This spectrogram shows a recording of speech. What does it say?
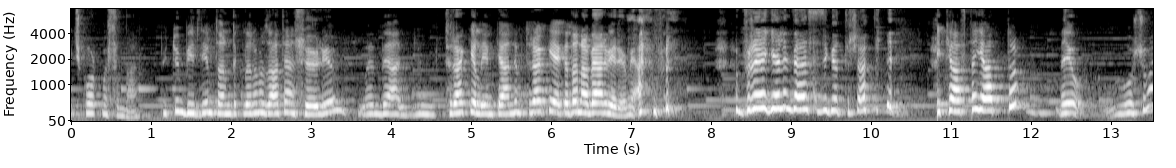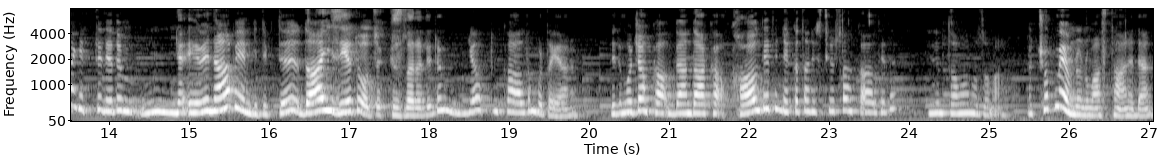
Hiç korkmasınlar. Bütün bildiğim tanıdıklarımı zaten söylüyorum. Ben Trakyalıyım kendim. Trakya'ya kadar haber veriyorum yani. Buraya gelin ben sizi götüreceğim diye. İki hafta yattım. E, hoşuma gitti dedim "Hmm, ya eve ne yapayım gidip de daha eziyet olacak kızlara dedim. Yattım kaldım burada yani. Dedim hocam ben daha kal, kal dedi ne kadar istiyorsan kal dedi. Dedim tamam o zaman. Çok memnunum hastaneden.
